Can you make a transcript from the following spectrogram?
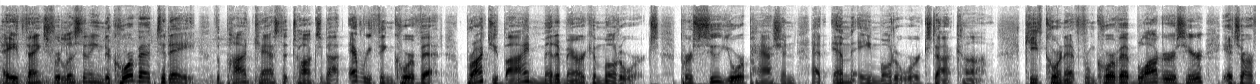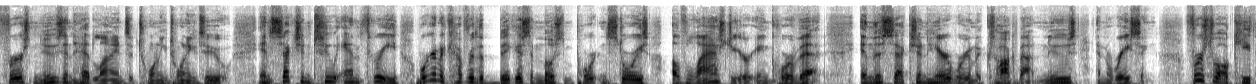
Hey, thanks for listening to Corvette Today, the podcast that talks about everything Corvette, brought to you by Mid America Motorworks. Pursue your passion at mamotorworks.com. Keith Cornett from Corvette Blogger is here. It's our first news and headlines of 2022. In section 2 and 3, we're going to cover the biggest and most important stories of last year in Corvette. In this section here, we're going to talk about news and racing. First of all, Keith,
